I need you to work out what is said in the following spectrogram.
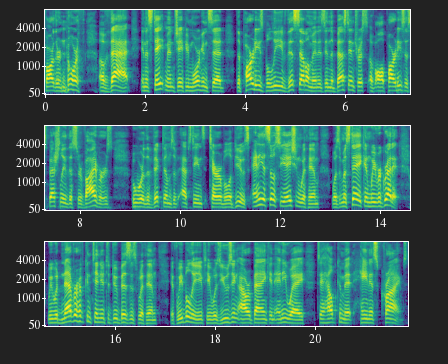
farther north of that. In a statement, JP Morgan said the parties believe this settlement is in the best interests of all parties, especially the survivors who were the victims of Epstein's terrible abuse. Any association with him was a mistake, and we regret it. We would never have continued to do business with him if we believed he was using our bank in any way to help commit heinous crimes.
